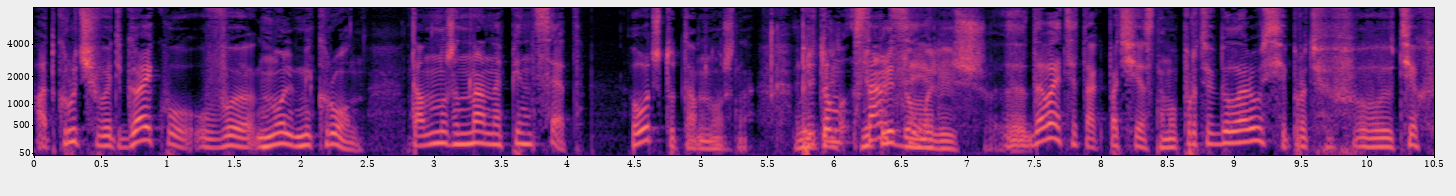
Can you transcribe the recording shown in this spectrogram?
откручивать гайку в 0 микрон? Там нужен нанопинцет. Вот что там нужно. Они Притом не санкции, придумали еще. Э, давайте так, по-честному. Против Беларуси, против э, тех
